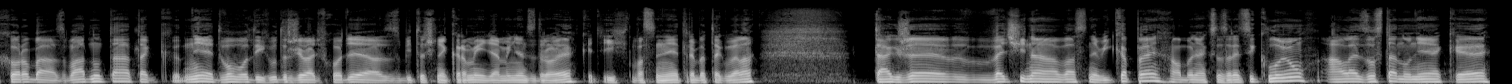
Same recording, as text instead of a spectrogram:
choroba zvládnutá, tak nie je dôvod ich udržovať v chode a zbytočne krmiť a mineť zdroje, keď ich vlastne nie je treba tak veľa. Takže väčšina vlastne vykape, alebo nejak sa zrecyklujú, ale zostanú nejaké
